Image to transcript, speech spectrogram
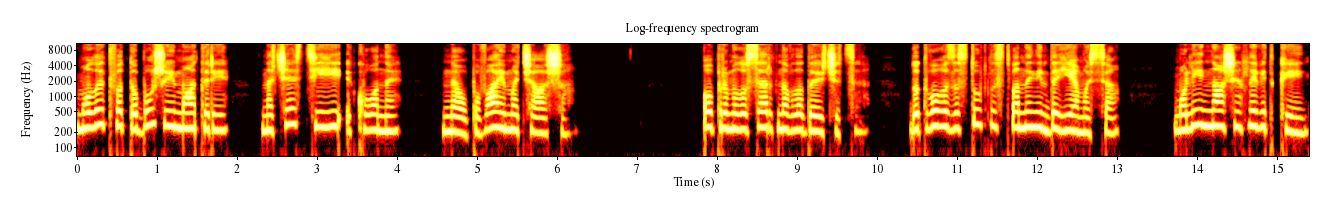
Молитва до Божої Матері на честь її ікони, неоповаєма чаша. О, премилосердна владичице, до Твого заступництва нині вдаємося, молінь наших не відкинь,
